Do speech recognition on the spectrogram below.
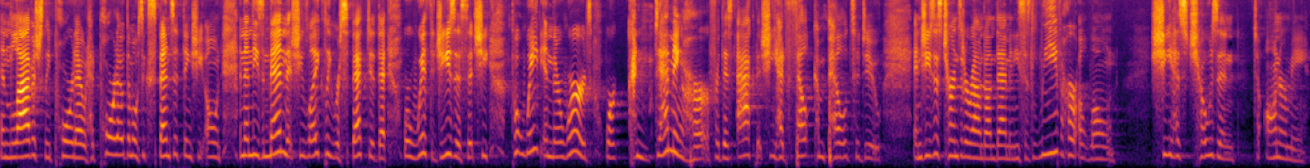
and lavishly poured out, had poured out the most expensive thing she owned. And then these men that she likely respected that were with Jesus, that she put weight in their words, were condemning her for this act that she had felt compelled to do. And Jesus turns it around on them and he says, Leave her alone. She has chosen to honor me.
